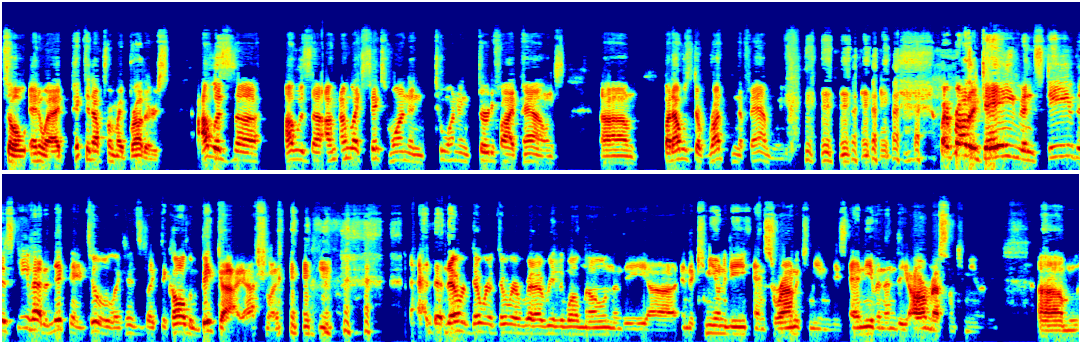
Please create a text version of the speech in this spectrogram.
so anyway i picked it up from my brothers i was uh, I was uh, I'm, I'm like six one and 235 pounds. Um, but I was the runt in the family. My brother Dave and Steve. The Steve had a nickname too, like his, like they called him Big Guy actually. they were they were they were uh, really well known in the uh, in the community and surrounding communities, and even in the arm wrestling community. Um,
